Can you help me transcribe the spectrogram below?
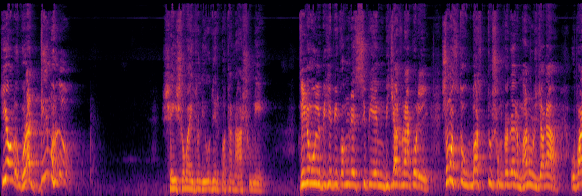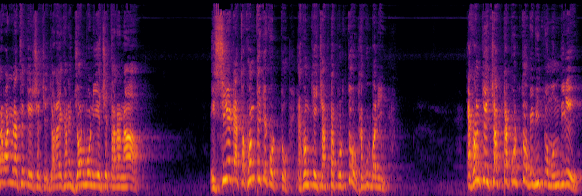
কি হলো? ঘোড়ার ডিম হলো? সেই সময় যদি ওদের কথা না শুনে তৃণমূল বিজেপি, কংগ্রেস, সিপিএম বিচার না করে সমস্ত উদ্বাস্তু সম্প্রদায়ের মানুষ যারা ওপার বাংলা থেকে এসেছে, যারা এখানে জন্ম নিয়েছে, তারা না। এই সিএটা তখন থেকে করতো। এখন কি এই চাপটা পড়তো ঠাকুরবাড়ি? এখন কি এই চাপটা পড়তো বিভিন্ন মন্দিরে?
